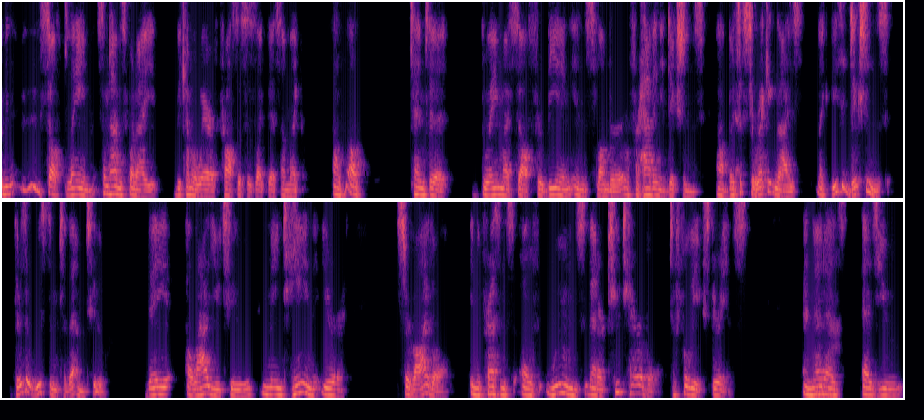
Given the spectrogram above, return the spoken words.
I mean, self blame, sometimes when I become aware of processes like this, I'm like, I'll, I'll tend to blame myself for being in slumber or for having addictions. Uh, but just to recognize, like, these addictions, there's a wisdom to them too. They allow you to maintain your survival in the presence of wounds that are too terrible to fully experience. And then mm-hmm. as as you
